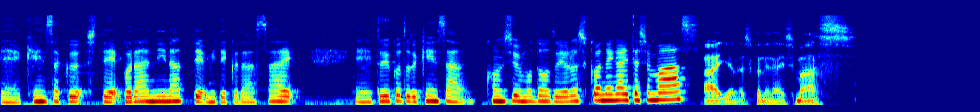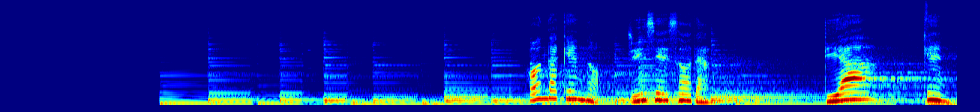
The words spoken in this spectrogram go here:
えー検索してご覧になってみてください。えーということで県さん今週もどうぞよろしくお願いいたします。はいよろしくお願いします。本田健の人生相談 Dear 健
